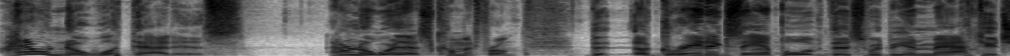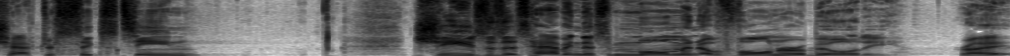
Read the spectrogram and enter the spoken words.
I don't know what that is. I don't know where that's coming from. The, a great example of this would be in Matthew chapter 16 Jesus is having this moment of vulnerability, right?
